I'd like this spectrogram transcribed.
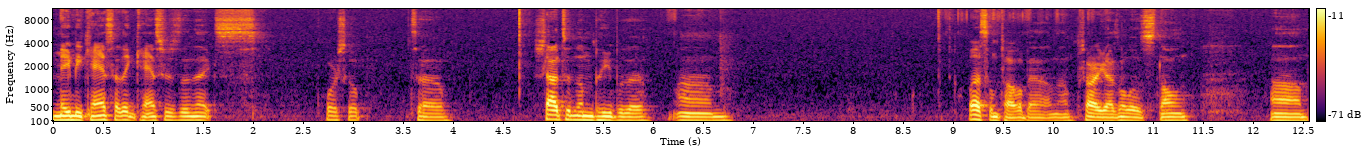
maybe Cancer. I think Cancer is the next horoscope. So shout out to them people though. Um, what else I'm talking about? I'm sorry guys, I'm a little stoned um,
